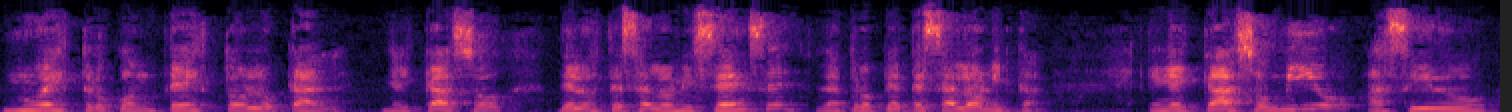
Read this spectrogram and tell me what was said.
nuestro contexto local. En el caso de los tesalonicenses, la propia Tesalónica. En el caso mío ha sido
